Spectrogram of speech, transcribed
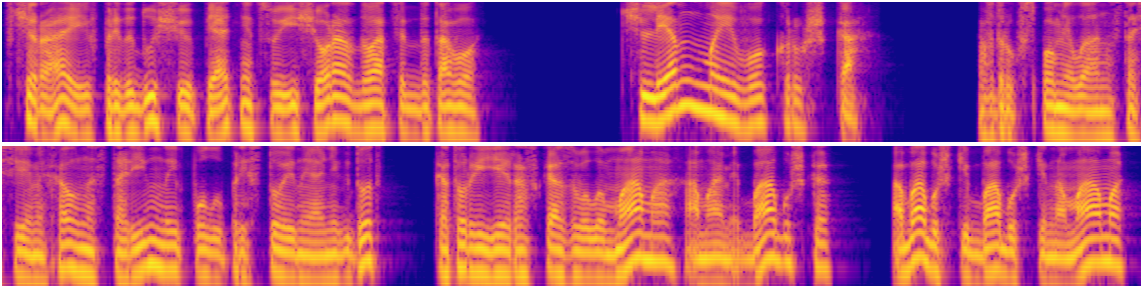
Вчера и в предыдущую пятницу еще раз двадцать до того. Член моего кружка. Вдруг вспомнила Анастасия Михайловна старинный полупристойный анекдот, который ей рассказывала мама, а маме бабушка, а бабушке бабушкина мама —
